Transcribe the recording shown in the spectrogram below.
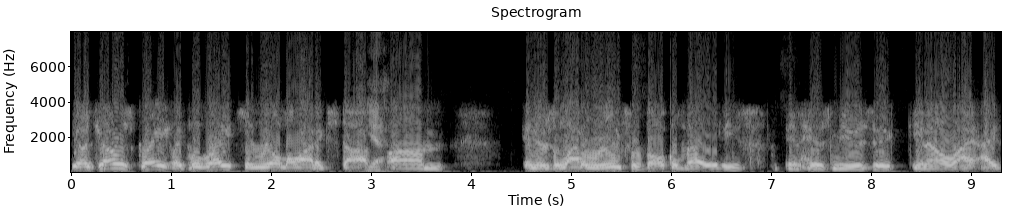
You know, Joe is great. Like, he'll write some real melodic stuff. Yeah. Um, and there's a lot of room for vocal melodies in his music. You know, I, I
